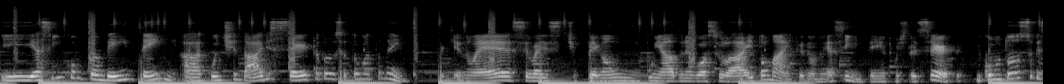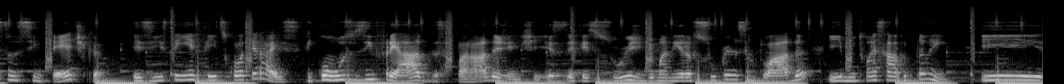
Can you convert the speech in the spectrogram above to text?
E assim como também tem a quantidade certa para você tomar também. Porque não é você vai tipo, pegar um punhado de negócio lá e tomar, entendeu? Não é assim, tem a quantidade certa. E como toda substância sintética, existem efeitos colaterais. E com o uso desenfreado dessa parada, gente, esses efeitos surgem de maneira super acentuada e muito mais rápido também. E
